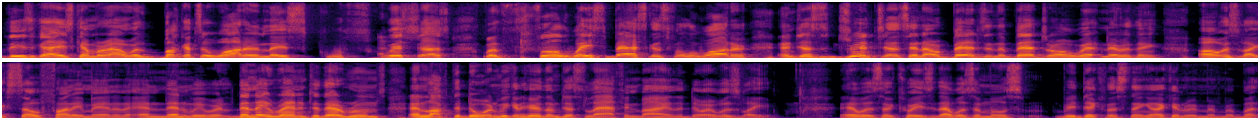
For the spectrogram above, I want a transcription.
these guys come around with buckets of water and they squish us with full waste baskets full of water and just drench us in our beds. And the beds are all wet and everything. Oh, it's like so funny, man. And, and then we were, then they ran into their rooms and locked the door and we could hear them just laughing behind the door. It was like, it was a crazy. That was the most ridiculous thing I can remember, but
